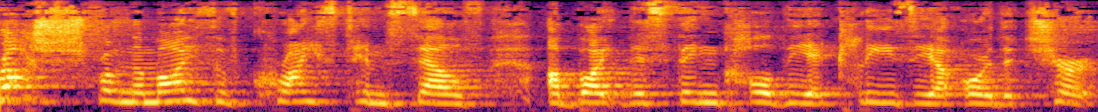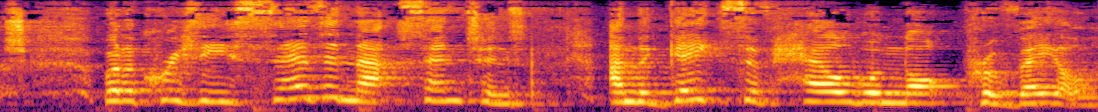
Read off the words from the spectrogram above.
rush from the mouth of Christ himself about this thing called the ecclesia or the church. But of course, he says in that sentence, and the gates of hell will not prevail.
